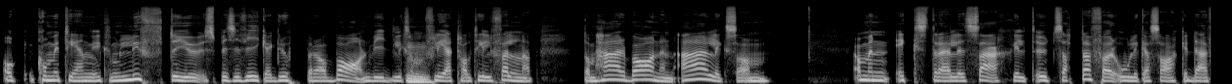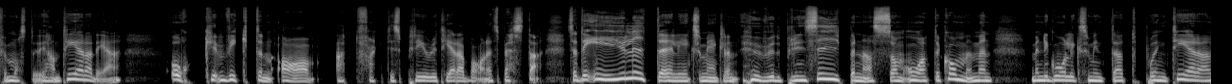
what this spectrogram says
Och kommittén liksom lyfter ju specifika grupper av barn vid liksom mm. flertal tillfällen. Att de här barnen är liksom ja, men extra eller särskilt utsatta för olika saker. Därför måste vi hantera det. Och vikten av att faktiskt prioritera barnets bästa. Så det är ju lite liksom egentligen huvudprinciperna som återkommer, men, men det går liksom inte att poängtera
